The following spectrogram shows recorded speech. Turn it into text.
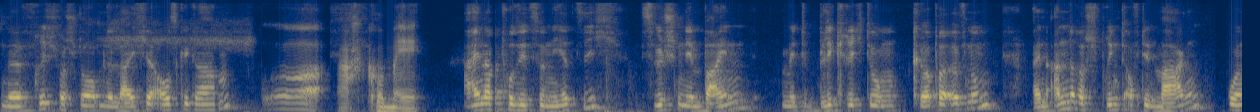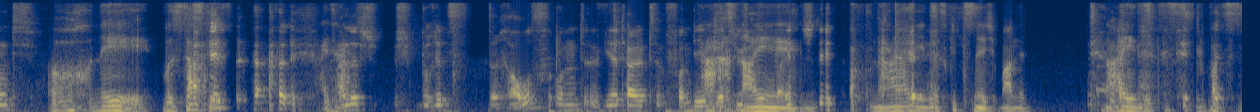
eine frisch verstorbene Leiche ausgegraben. Oh. Ach komm, ey. Einer positioniert sich zwischen den Beinen mit Blickrichtung Körperöffnung. Ein anderer springt auf den Magen und Och, nee. Was ist das denn? Alter. alles spritzt raus und wird halt von dem, Ach, der zwischen nein. steht. Nein, das gibt's nicht, Mann. Nein, das, ist, was,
